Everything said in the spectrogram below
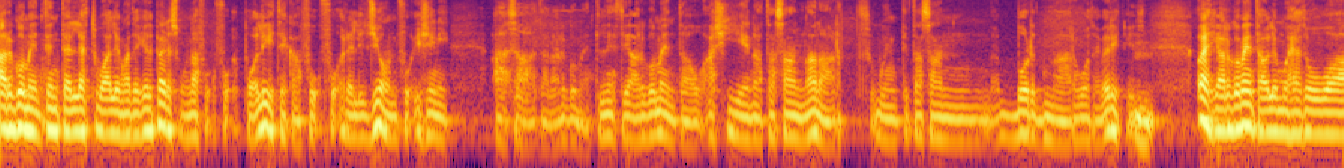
argument intellettwali ma' dik il-persuna fuq politika, fuq reliġjon, fuq ixini. A Sata l-argument, li nies li argumentaw għax jiena ta' San Anart u inti ta' San Bordnar, whatever it is. U għet jargumentaw li muħet huwa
